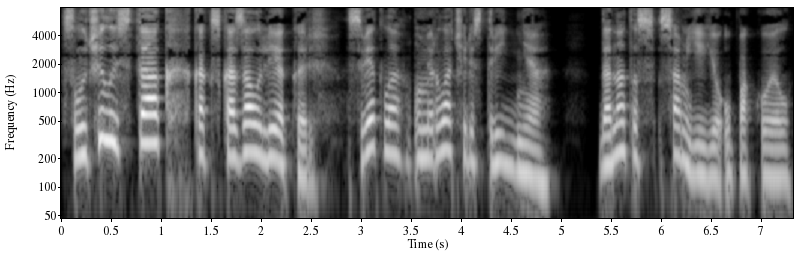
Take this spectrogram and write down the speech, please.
Случилось так, как сказал лекарь. Светла умерла через три дня. Донатос сам ее упокоил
